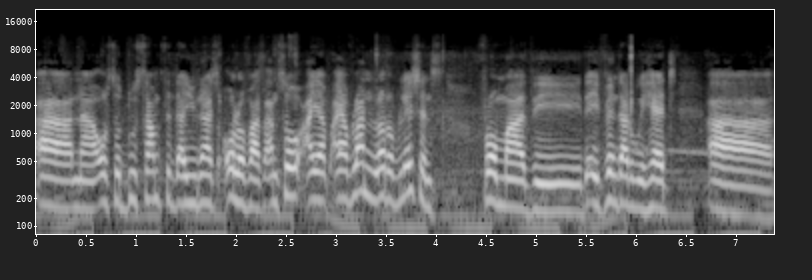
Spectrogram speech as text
and also do something that unites all of us. And so I have, I have learned a lot of lessons from uh, the, the event that we had uh,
